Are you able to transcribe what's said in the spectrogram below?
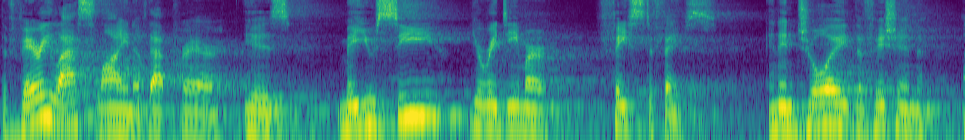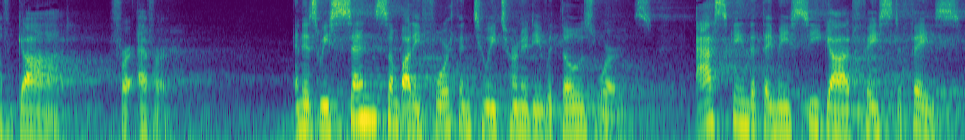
The very last line of that prayer is may you see your Redeemer face to face and enjoy the vision of God forever. And as we send somebody forth into eternity with those words, asking that they may see God face to face,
